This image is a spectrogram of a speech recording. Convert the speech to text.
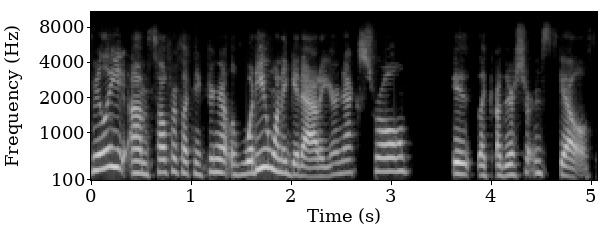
really um, self-reflecting, figuring out like, what do you want to get out of your next role? Is like, are there certain skills,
